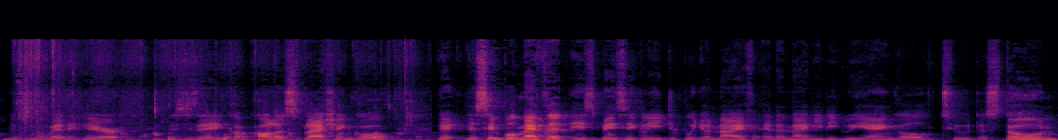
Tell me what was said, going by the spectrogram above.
I'm just gonna wet it here. This is a called a splash and go. The, the simple method is basically to put your knife at a 90 degree angle to the stone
